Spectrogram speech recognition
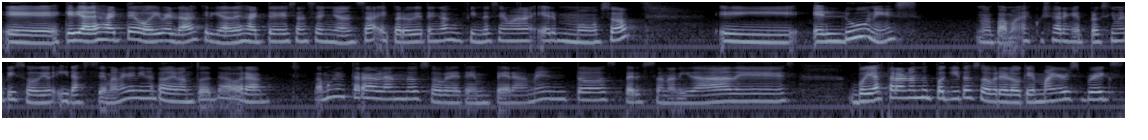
eh, quería dejarte hoy, ¿verdad? Quería dejarte esa enseñanza. Espero que tengas un fin de semana hermoso. Y el lunes nos vamos a escuchar en el próximo episodio y la semana que viene, te adelanto desde ahora, vamos a estar hablando sobre temperamentos, personalidades. Voy a estar hablando un poquito sobre lo que Myers-Briggs.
